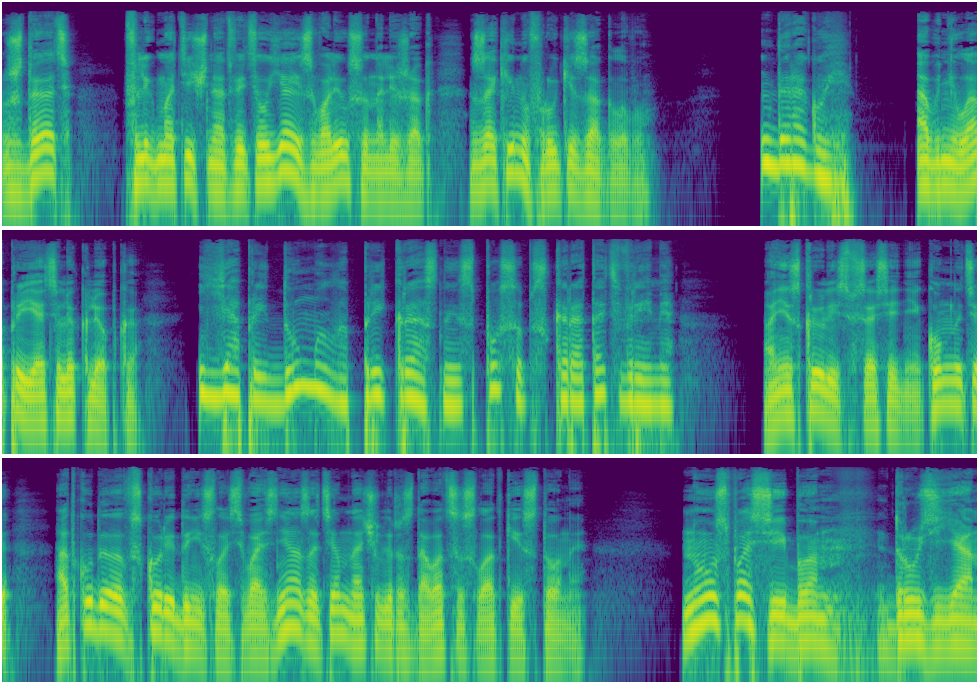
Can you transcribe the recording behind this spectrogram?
«Ждать», — флегматично ответил я и завалился на лежак, закинув руки за голову. «Дорогой», — обняла приятеля Клепка. «Я придумала прекрасный способ скоротать время». Они скрылись в соседней комнате, откуда вскоре донеслась возня, а затем начали раздаваться сладкие стоны. «Ну, спасибо, друзья»,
